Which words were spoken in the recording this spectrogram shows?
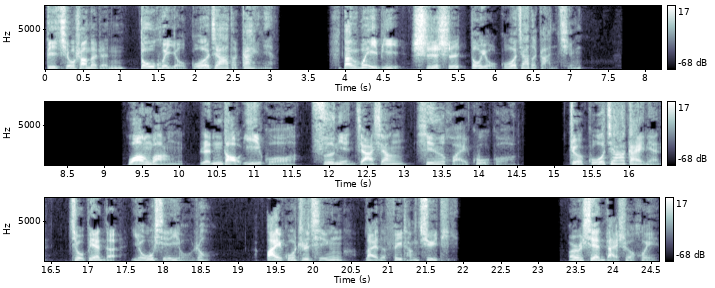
地球上的人都会有国家的概念，但未必时时都有国家的感情。往往人到异国，思念家乡，心怀故国，这国家概念就变得有血有肉，爱国之情来得非常具体。而现代社会，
